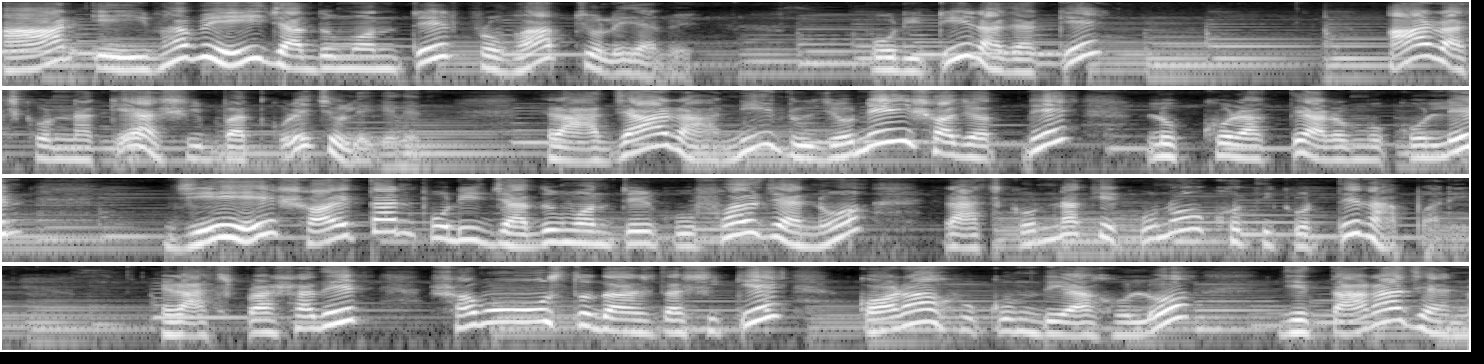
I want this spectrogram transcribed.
আর এইভাবেই জাদুমন্ত্রের প্রভাব চলে যাবে। পরীটি রাজাকে আর রাজকন্যাকে আশীর্বাদ করে চলে গেলেন। রাজা, রানী দুজনেই সযত্নে লক্ষ্য রাখতে আরম্ভ করলেন যে, শয়তান পরীর জাদুমন্ত্রের কুফল যেন রাজকন্যাকে কোনো ক্ষতি করতে না পারে। রাজপ্রাসাদের সমস্ত দাসদাসীকে কড়া হুকুম দেয়া হলো যে তারা যেন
